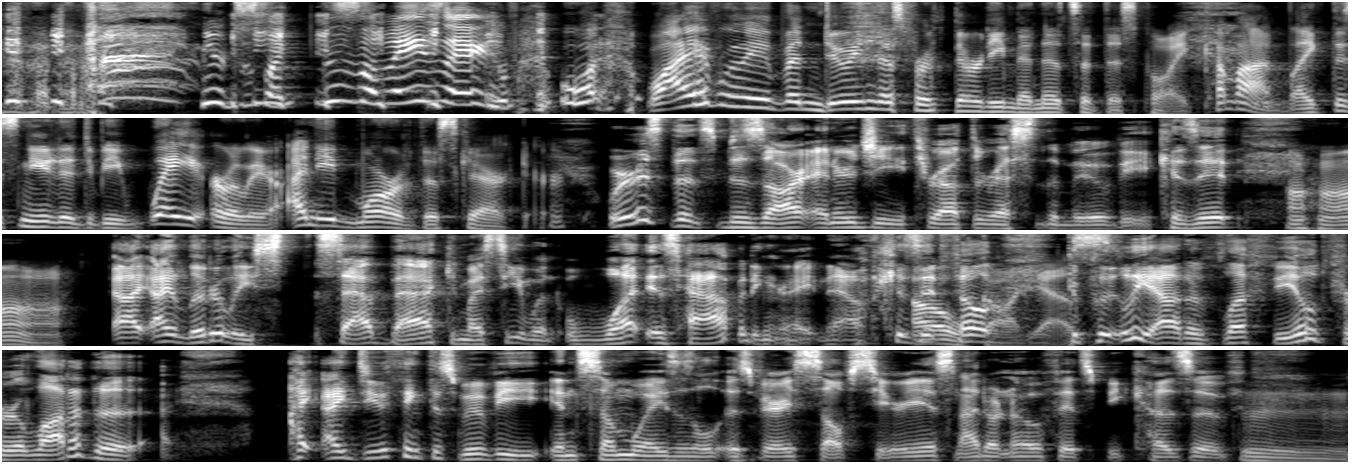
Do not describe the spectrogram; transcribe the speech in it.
You're just like, "This is amazing." What? Why have we been doing this for thirty minutes at this point? Come on, like this needed to be way earlier. I need more of this character. Where is this bizarre energy throughout the rest of the movie? Because it, Uh huh. I, I literally sat back in my seat and went, "What is happening right now?" Because it oh felt God, yes. completely out of left field for a lot of the. I, I do think this movie, in some ways, is, is very self serious, and I don't know if it's because of Hmm.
